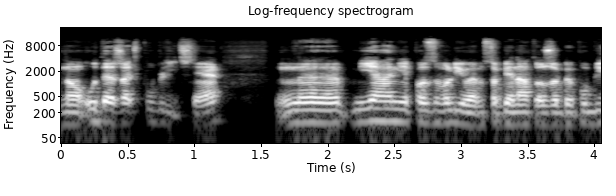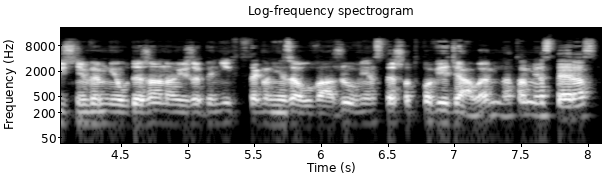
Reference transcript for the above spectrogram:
no, uderzać publicznie. Ja nie pozwoliłem sobie na to, żeby publicznie we mnie uderzano i żeby nikt tego nie zauważył, więc też odpowiedziałem. Natomiast teraz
